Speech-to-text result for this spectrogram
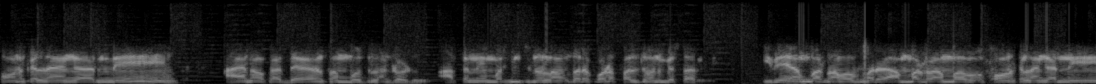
పవన్ కళ్యాణ్ గారిని ఆయన ఒక దైవం సంబూతులు అంటాడు. అతను విమర్శించిన వాళ్ళందరూ కూడా ఫలితం అనిపిస్తారు. ఇదే అంబటి రాంబాబు మరి అంబటి రాంబాబు పవన్ కళ్యాణ్ గారిని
